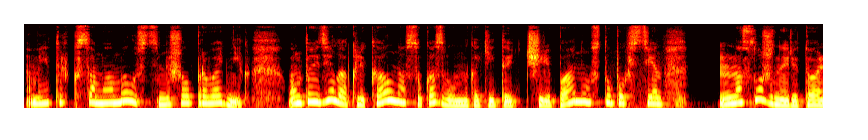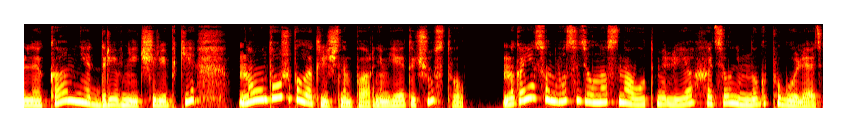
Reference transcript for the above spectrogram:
А мне только самую малость мешал проводник. Он то и дело окликал нас, указывал на какие-то черепа на уступах стен, на сложенные ритуальные камни, древние черепки, но он тоже был отличным парнем, я это чувствовал. Наконец он высадил нас на отмель, я хотел немного погулять.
